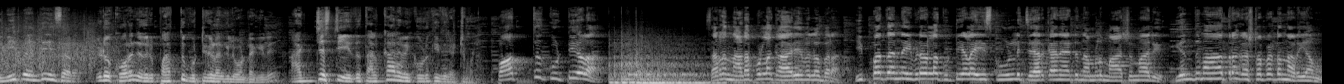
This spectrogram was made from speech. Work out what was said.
ഇനിയിപ്പോ എന്ത് ചെയ്യും സാറേ? ഇവിടെ കുറഞ്ഞത് ഒരു പത്ത് കുട്ടികളെങ്കിലും ഉണ്ടെങ്കിൽ അഡ്ജസ്റ്റ് ചെയ്ത് തൽക്കാലം കൊടുക്കുക ഇത് രക്ഷപ്പെടാം. പത്ത് കുട്ടികളാ? സാറേ നടപ്പുള്ള കാര്യം വല്ലതും പറ. ഇപ്പൊ തന്നെ ഇവിടെയുള്ള കുട്ടികളെ ഈ സ്കൂളിൽ ചേർക്കാനായിട്ട് നമ്മൾ മാഷന്മാര് എന്തുമാത്രം കഷ്ടപ്പെട്ടെന്ന് അറിയാമോ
